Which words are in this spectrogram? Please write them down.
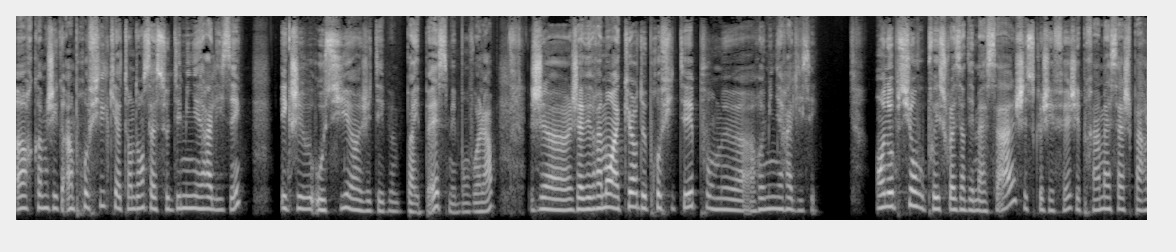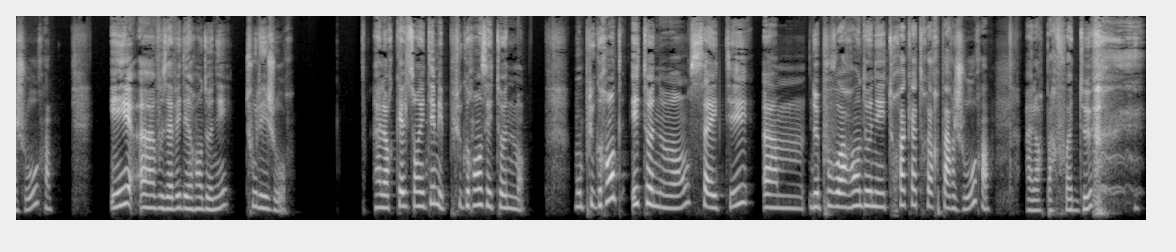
Or, comme j'ai un profil qui a tendance à se déminéraliser et que j'ai aussi, j'étais pas épaisse, mais bon voilà, j'avais vraiment à cœur de profiter pour me reminéraliser. En option, vous pouvez choisir des massages. C'est ce que j'ai fait. J'ai pris un massage par jour. Et vous avez des randonnées tous les jours. Alors, quels ont été mes plus grands étonnements? Mon plus grand étonnement, ça a été de pouvoir randonner 3-4 heures par jour, alors parfois deux,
